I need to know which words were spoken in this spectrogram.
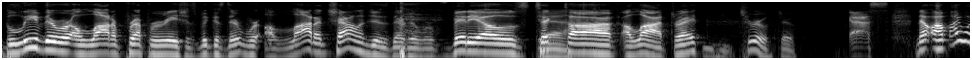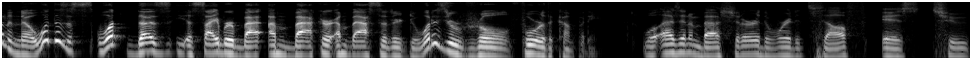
believe there were a lot of preparations because there were a lot of challenges there. There were videos, Yeah. TikTok, a lot, right? True, true. Yes. Now, um, I want to know what does a what does a cyber ba- backer ambassador do? What is your role for the company? Well, as an ambassador, the word itself is to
